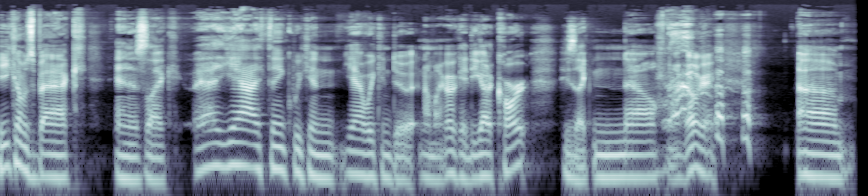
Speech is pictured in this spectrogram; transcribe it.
he comes back and is like, "Eh, yeah, I think we can, yeah, we can do it. And I'm like, okay, do you got a cart? He's like, no. I'm like, okay. um,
